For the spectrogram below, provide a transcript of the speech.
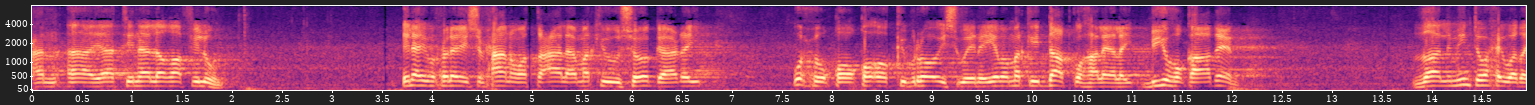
can aayaatina lagaafiluun ilaahay wuxuu leeyay subxaana wa tacaala markii uu soo gaadhay wuxuu qooqo oo kibro oo isweyneeyaba markii daadku haleelay biyuhu qaadeen daalimiinta waxay wada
